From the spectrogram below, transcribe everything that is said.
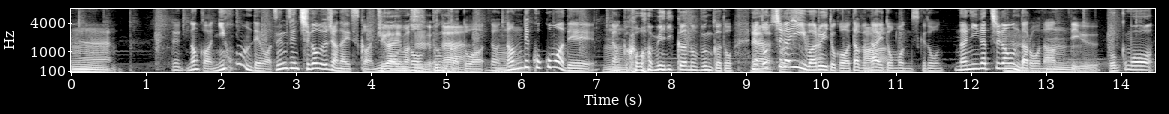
うんでなんか日本では全然違うじゃないですか日本の文化とは、だからなんでここまでうん。なんかこうアメリカの文化と、いやねどっちがいい悪いとかは多分ないと思うんですけど何が違うんだろうなっていう、僕も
